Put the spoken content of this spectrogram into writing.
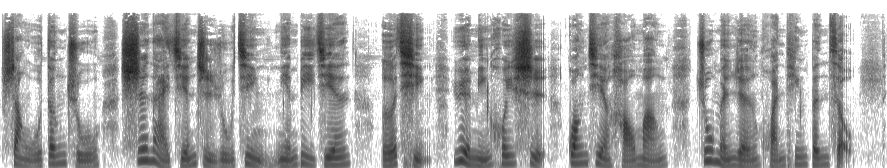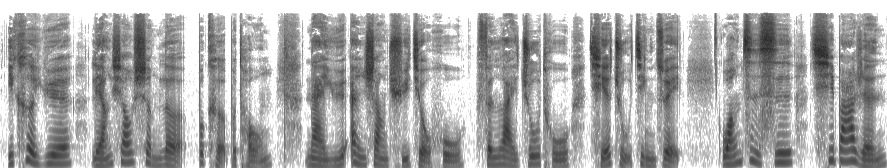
尚无灯烛。师乃剪纸如镜，粘壁间。俄顷，月明辉室，光渐毫茫。诸门人环听奔走。一客曰：“良宵胜乐，不可不同。”乃于岸上取酒壶，分赖诸徒，且煮尽醉。王自思七八人，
